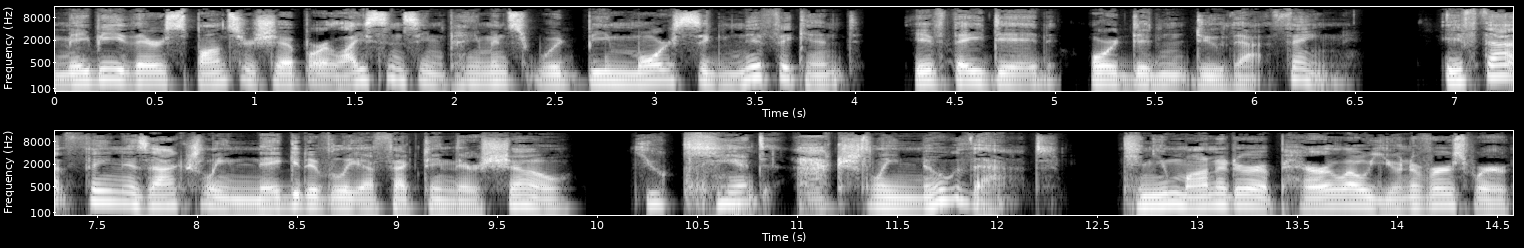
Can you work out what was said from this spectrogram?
Maybe their sponsorship or licensing payments would be more significant if they did or didn't do that thing. If that thing is actually negatively affecting their show, you can't actually know that. Can you monitor a parallel universe where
